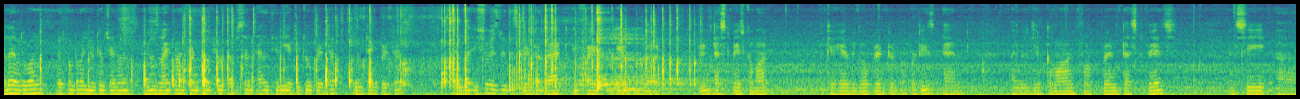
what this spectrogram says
Hello everyone, welcome to my YouTube channel. Use right now in front of you Epson L382 printer, ink tank printer. And the issue is with this printer that if I give uh, print test page command, okay here we go printer properties and I will give command for print test page and see uh,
